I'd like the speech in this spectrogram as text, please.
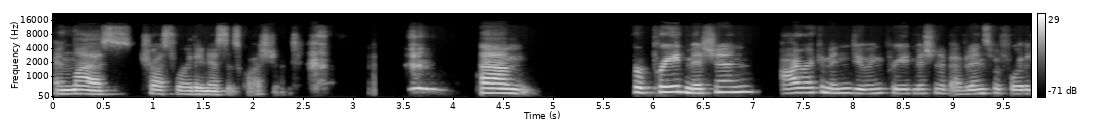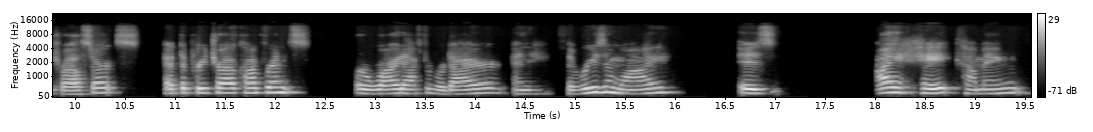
unless trustworthiness is questioned. um, for pre-admission, I recommend doing pre-admission of evidence before the trial starts at the pre-trial conference or right after voir dire. And the reason why is I hate coming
